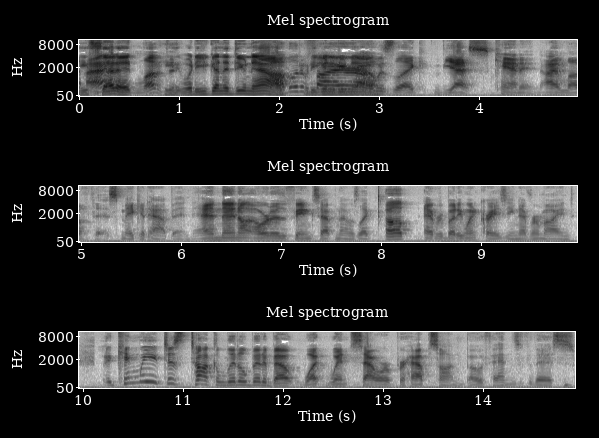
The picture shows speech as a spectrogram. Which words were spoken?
He I said it. loved He- it. What are you gonna do now? Goblet What are you gonna do now? I was like, yes, canon. I love this. Make it happen. And then on Order of the Phoenix happened. I was like, oh, everybody went crazy. Never mind. Can we just talk a little bit about what went sour, perhaps on both ends of this?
